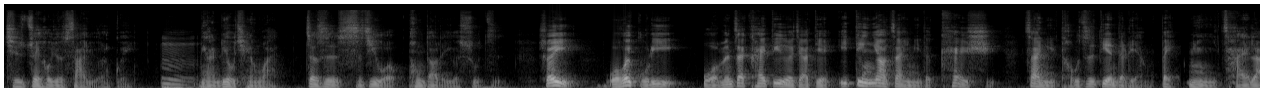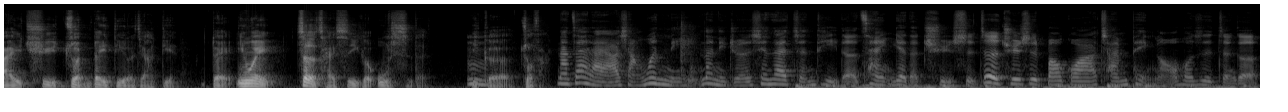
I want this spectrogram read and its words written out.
其实最后就铩羽而归。嗯，你看六千万。这是实际我碰到的一个数字。所以我会鼓励我们在开第二家店，一定要在你的 cash 在你投资店的两倍，你才来去准备第二家店。对，因为这才是一个务实的。一个做法。嗯，那再来啊，想问你，那你觉得现在整体的餐饮业的趋势，这个趋势包括产品哦，或是整个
